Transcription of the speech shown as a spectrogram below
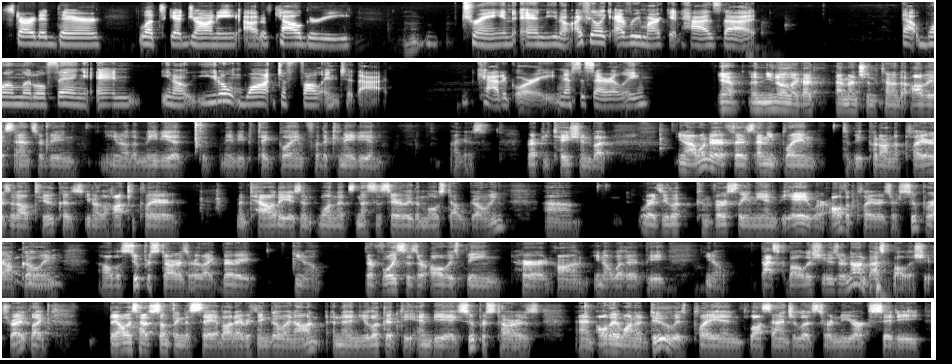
started their let's get johnny out of calgary Mhm. train and you know i feel like every market has that that one little thing and you know you don't want to fall into that category necessarily Yeah, and you know, like I, I mentioned, kind of the obvious answer being, you know, the media to maybe take blame for the Canadian, I guess, reputation. But you know, I wonder if there's any blame to be put on the players at all too, because you know the hockey player mentality isn't one that's necessarily the most outgoing. Um, whereas you look conversely in the NBA, where all the players are super outgoing, all the superstars are like very, you know, their voices are always being heard on, you know, whether it be, you know, basketball issues or non-basketball issues, right? Like they always have something to say about everything going on. And then you look at the NBA superstars and all they want to do is play in Los Angeles or New York City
